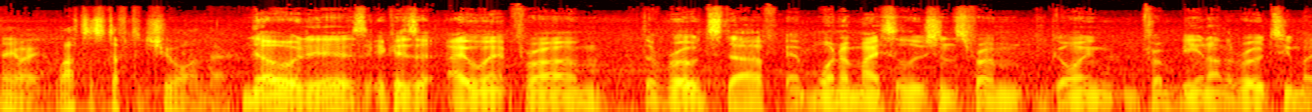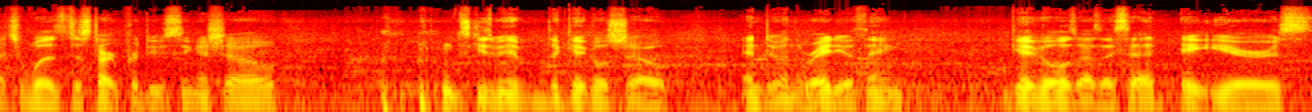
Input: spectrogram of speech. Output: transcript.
anyway, lots of stuff to chew on there. No, it is because I went from the road stuff, and one of my solutions from going from being on the road too much was to start producing a show. excuse me, the Giggles show, and doing the radio thing. Giggles, as I said, eight years,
